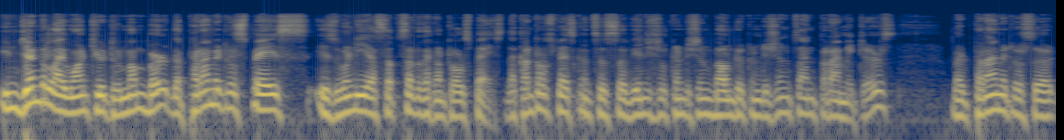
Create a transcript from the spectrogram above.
In general I want you to remember the parameter space is only a subset of the control space. The control space consists of initial condition, boundary conditions and parameters but parameters are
